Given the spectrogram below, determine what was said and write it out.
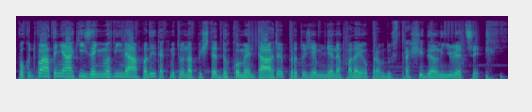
Pokud máte nějaký zajímavý nápady, tak mi to napište do komentáře, protože mě napadají opravdu strašidelné věci.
